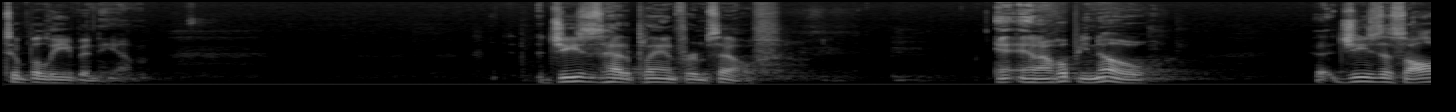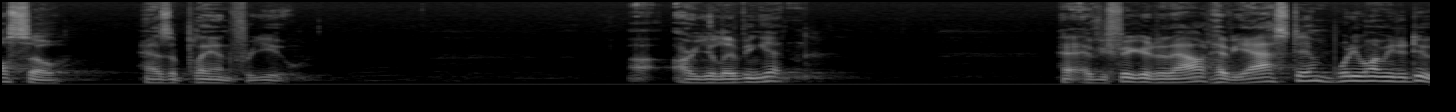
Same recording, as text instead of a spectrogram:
to believe in him. Jesus had a plan for himself. And I hope you know that Jesus also has a plan for you. Uh, are you living it? Have you figured it out? Have you asked Him? What do you want me to do,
